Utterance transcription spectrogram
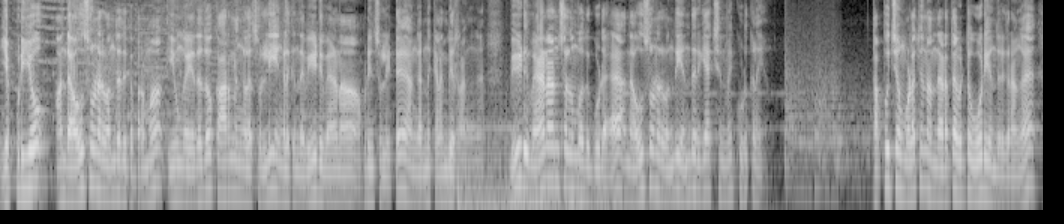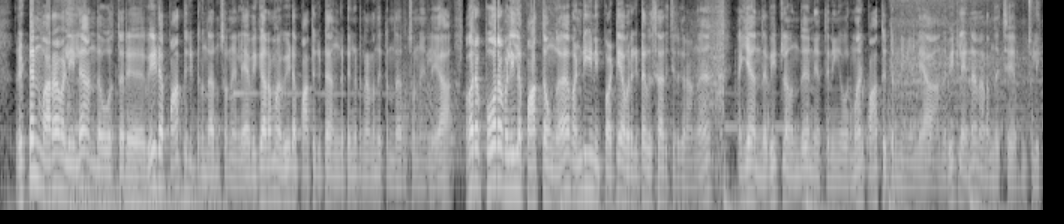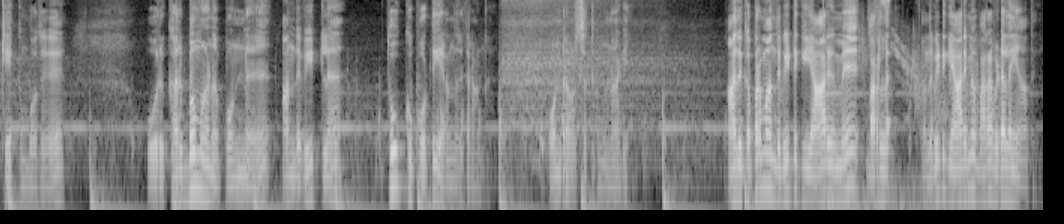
எப்படியோ அந்த ஹவுஸ் ஓனர் வந்ததுக்கப்புறமா இவங்க எதோ காரணங்களை சொல்லி எங்களுக்கு இந்த வீடு வேணாம் அப்படின்னு சொல்லிட்டு அங்கேருந்து கிளம்பிடுறாங்க. வீடு வேணான்னு சொல்லும்போது கூட அந்த ஹவுஸ் ஓனர் வந்து எந்த ரியாக்ஷனுமே கொடுக்கலையா தப்புச்சம் முளைச்சும் அந்த இடத்த விட்டு ஓடி வந்திருக்கிறாங்க. ரிட்டன் வர வழியில் அந்த ஒருத்தர் வீடை பார்த்துக்கிட்டு இருந்தாருன்னு சொன்னேன் இல்லையா? விகாரமாக வீடை பார்த்துக்கிட்டு அங்கிட்டு இங்கிட்டு நடந்துட்டு இருந்தாருன்னு சொன்னேன் இல்லையா? அவரை போகிற வழியில் பார்த்தவங்க வண்டியை நிப்பாட்டி அவர்கிட்ட விசாரிச்சிருக்கிறாங்க. ஐயா அந்த வீட்டில் வந்து நேற்று நீங்கள் ஒரு மாதிரி பார்த்துட்டு இருந்தீங்க இல்லையா? அந்த வீட்டில் என்ன நடந்துச்சு அப்படின்னு சொல்லி கேட்கும்போது ஒரு கர்ப்பமான பொண்ணு அந்த வீட்டில் தூக்கு போட்டு இறந்துருக்குறாங்க. ஒன்றரை வருஷத்துக்கு முன்னாடி. அதுக்கப்புறமா அந்த வீட்டுக்கு யாருமே வரல. அந்த வீட்டுக்கு யாரையுமே வர விடலையா அது?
